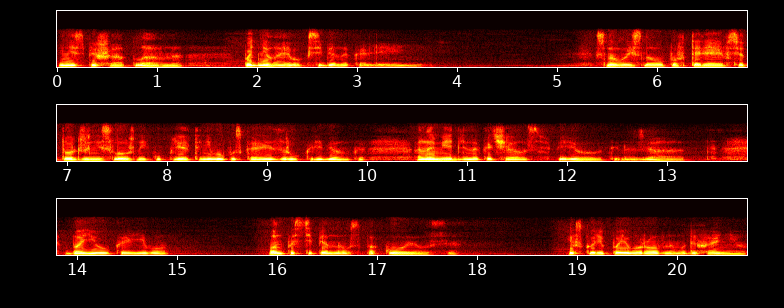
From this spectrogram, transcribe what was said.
и не спеша, плавно подняла его к себе на колени. Снова и снова повторяя все тот же несложный куплет и не выпуская из рук ребенка, она медленно качалась вперед и назад, баюкая его. Он постепенно успокоился, и вскоре по его ровному дыханию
